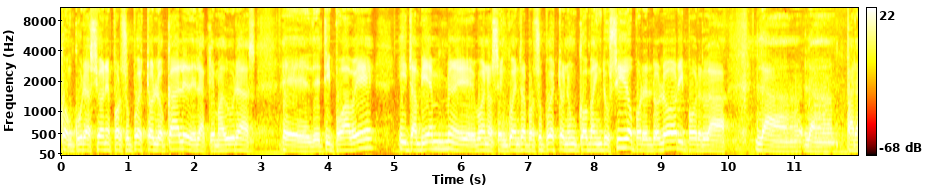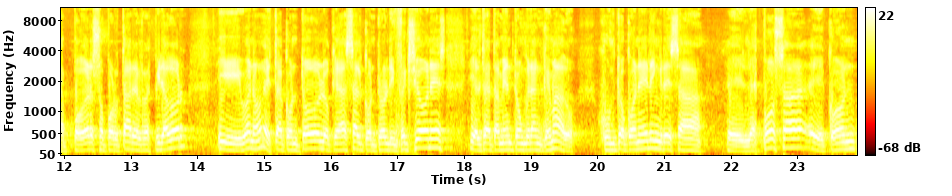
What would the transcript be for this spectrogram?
con curaciones, por supuesto, locales de las quemaduras eh, de tipo AB y también, eh, bueno, se encuentra, por supuesto, en un coma inducido por el dolor y por la, para poder soportar el respirador y bueno, está con todo lo que hace al control de infecciones y el tratamiento de un gran quemado. Junto con él ingresa eh, la esposa eh, con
